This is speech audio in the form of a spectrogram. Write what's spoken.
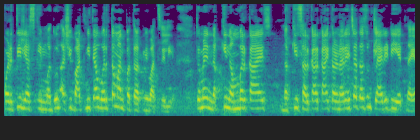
पडतील या स्कीममधून अशी बातमी त्या वर्तमानपत्रात मी वाचलेली आहे. त्यामुळे नक्की नंबर काय नक्की सरकार काय करणार आहे ह्याच्यात अजून क्लॅरिटी येत नाही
